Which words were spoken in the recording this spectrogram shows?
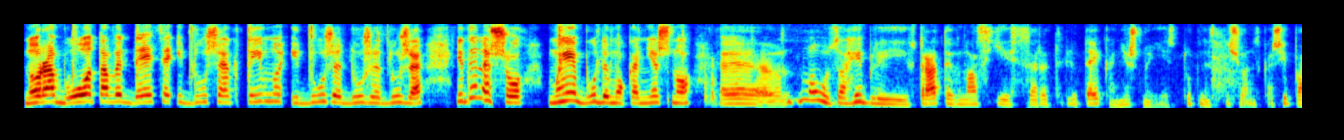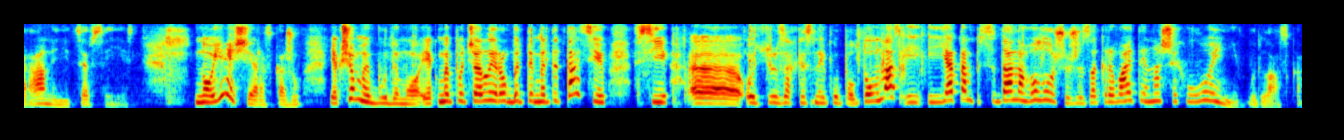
Ну робота ведеться і дуже активно, і дуже, дуже, дуже. Єдине, що ми будемо, звісно, ну, загиблі і втрати в нас є серед людей, звісно, є. Тут нічого не скажеш, і поранені, це все є. Ну, я ще раз кажу, якщо ми будемо, як ми почали робити медитацію, всі е, оцю захисний купол, то у нас, і, і я там сюди наголошую, що закривайте наших воїнів, будь ласка,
